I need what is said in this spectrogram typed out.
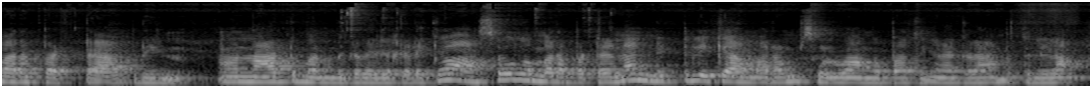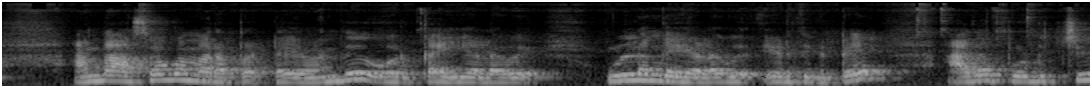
மரப்பட்டை அப்படின்னு நாட்டு மருந்து கடையில் கிடைக்கும். அசோக மரப்பட்டைனா நெட்டிலிக்காய் மரம்னு சொல்லுவாங்க பார்த்தீங்கன்னா கிராமத்துலலாம். அந்த அசோக மரப்பட்டையை வந்து ஒரு கையளவு உள்ளங்கை அளவு எடுத்துக்கிட்டு அதை பொடிச்சு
